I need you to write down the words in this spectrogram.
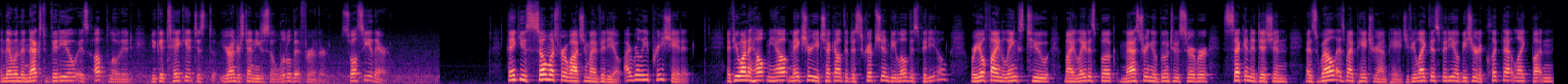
And then when the next video is uploaded, you could take it just, your understanding just a little bit further. So I'll see you there. Thank you so much for watching my video. I really appreciate it. If you want to help me out, make sure you check out the description below this video, where you'll find links to my latest book, Mastering Ubuntu Server, second edition, as well as my Patreon page. If you like this video, be sure to click that like button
